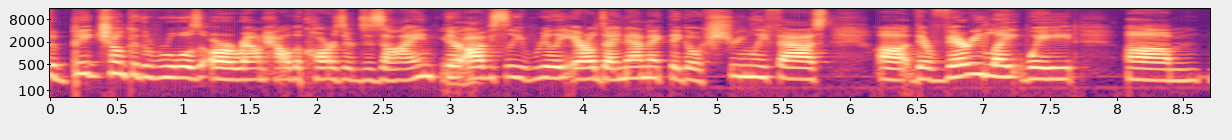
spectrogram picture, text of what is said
the big chunk of the rules are around how the cars are designed. They're obviously really aerodynamic. They go extremely fast. Uh, they're very lightweight. Um,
